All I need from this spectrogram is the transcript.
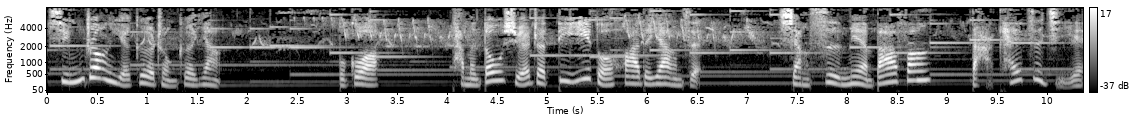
形状也各种各样。不过，它们都学着第一朵花的样子，向四面八方打开自己。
